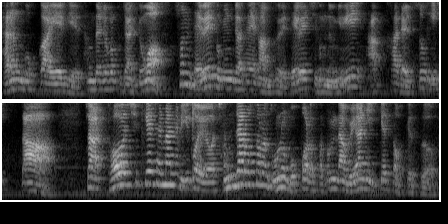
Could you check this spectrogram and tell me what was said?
다른 국가에 비해 상대적으로 부재할 경우 순 대외 금융자산의 감소에 대외 지급 능력이 악화될 수 있다. 자, 더 쉽게 설명하면 이거예요. 전자로서는 돈을 못 벌었어. 그럼 나 외환이 있겠어, 없겠어?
